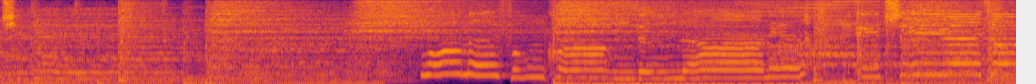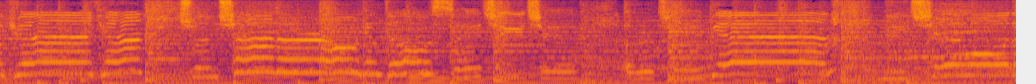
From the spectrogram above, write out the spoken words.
界。我们疯狂的那年，一起越走越远，纯真的容颜都随季节而蜕变。你牵我的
